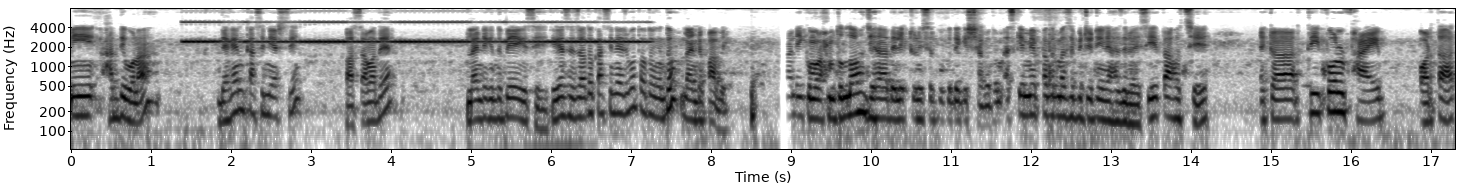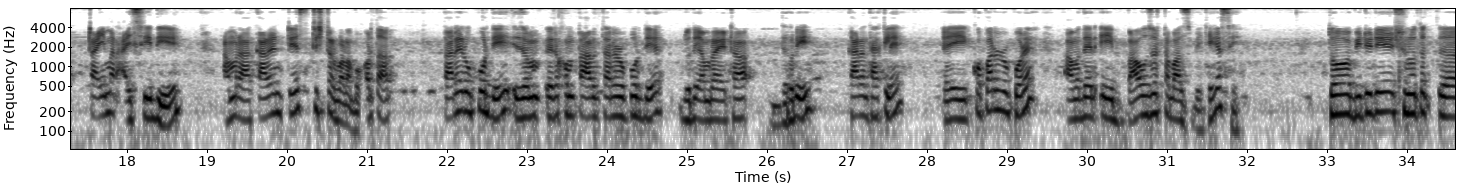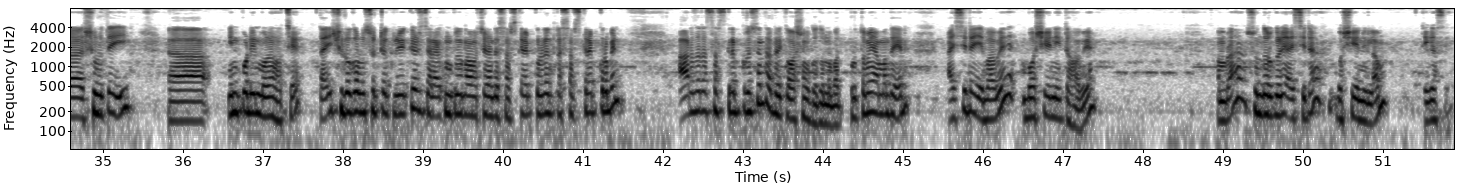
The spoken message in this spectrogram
আমি হাত দিব না। দেখেন কাছে নিয়ে আসছি। বাস আমাদের লাইনটা কিন্তু পেয়ে গেছে। ঠিক আছে, যত কাছে নিয়ে আসব, তত কিন্তু লাইনটা পাবে। আলাইকুম রহমতুল্লাহ, জেহাদ ইলেকট্রনিক্সের পক্ষ থেকে স্বাগতম। আজকে আমি আপনাদের মাঝে ভিডিওটি নিয়ে হাজির হয়েছি। তা হচ্ছে একটা ট্রিপল ফাইভ অর্থাৎ টাইমার আইসি দিয়ে আমরা কারেন্ট টেস্ট টেস্টার বানাবো। অর্থাৎ তারের উপর দিয়ে এরকম তার, তারের উপর দিয়ে যদি আমরা এটা ধরি কারেন্ট থাকলে এই কপারের উপরে আমাদের এই ব্রাউজারটা বাজবে, ঠিক আছে? তো ভিডিওটি শুরুতে শুরুতেই ইনপোর্টিন মনে হচ্ছে। তাই শুরু করব ছোট্ট রিকোয়েস্ট যারা এখন পর্যন্ত আমার চ্যানেলটা সাবস্ক্রাইব করলেন তারা সাবস্ক্রাইব করবেন। আর যারা সাবস্ক্রাইব করেছেন, তাদেরকে অসংখ্য ধন্যবাদ। প্রথমে আমাদের আইসিটা এভাবে বসিয়ে নিতে হবে। আমরা সুন্দর করে আইসিটা বসিয়ে নিলাম, ঠিক আছে?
